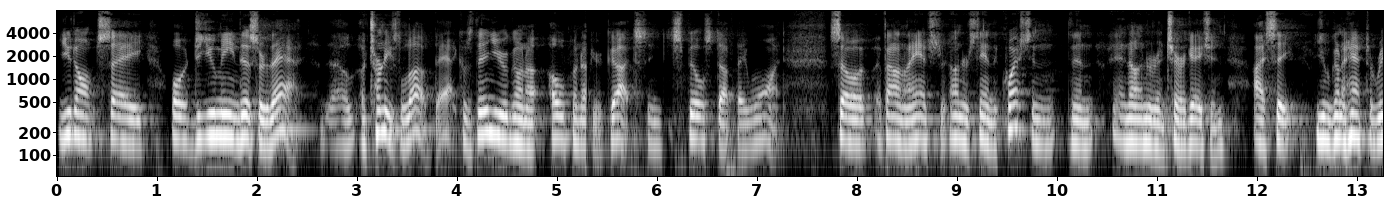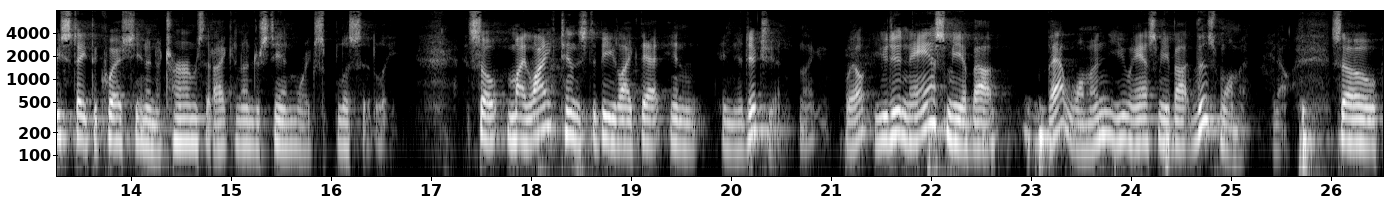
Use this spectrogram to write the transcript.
you don't say, "Well, do you mean this or that?" Uh, attorneys love that because then you're going to open up your guts and spill stuff they want. So if I don't answer, understand the question, then and under interrogation, I say you're going to have to restate the question in the terms that I can understand more explicitly. So my life tends to be like that in, in addiction. Like, well, you didn't ask me about that woman, you asked me about this woman, you know. So,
